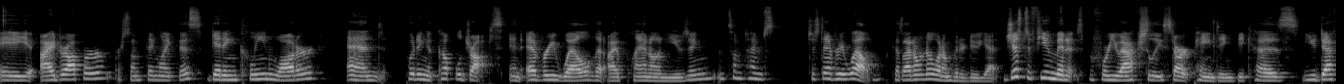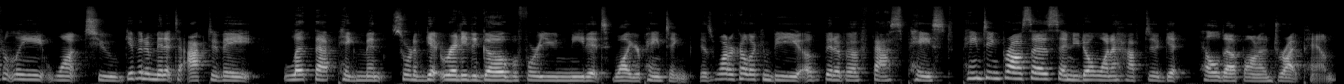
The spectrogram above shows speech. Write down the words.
a eyedropper or something like this, getting clean water and putting a couple drops in every well that I plan on using, and sometimes just every well, because I don't know what I'm going to do yet. Just a few minutes before you actually start painting, because you definitely want to give it a minute to activate let that pigment sort of get ready to go before you need it while you're painting because watercolor can be a bit of a fast-paced painting process and you don't want to have to get held up on a dry pan.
